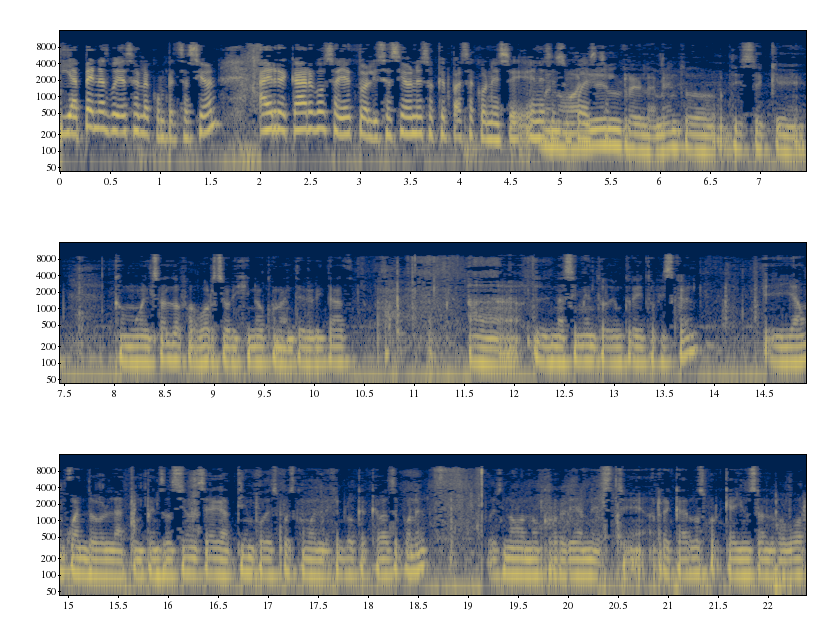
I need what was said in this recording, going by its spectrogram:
y apenas voy a hacer la compensación. Hay recargos hay actualizaciones o qué pasa con ese en ese Bueno, ahí supuesto el reglamento dice que como el saldo a favor se originó con anterioridad al nacimiento de un crédito fiscal y aun cuando la compensación se haga tiempo después como el ejemplo que acabas de poner pues no no correrían este recargos porque hay un favor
